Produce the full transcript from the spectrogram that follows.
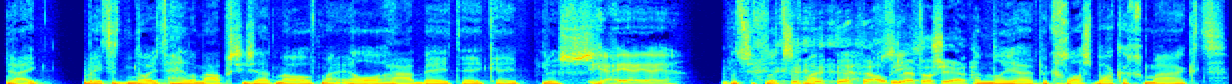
ja, ik weet het nooit helemaal precies uit mijn hoofd, maar LHBTQ plus. Ja, ja, ja. ja. Flutsen, flutsen, maar Al die letters, ja. Van milieu heb ik glasbakken gemaakt.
